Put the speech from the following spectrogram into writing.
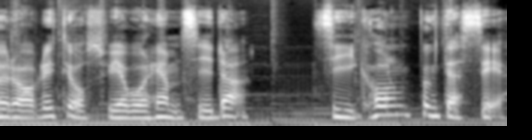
Hör av dig till oss via vår hemsida sigholm.se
